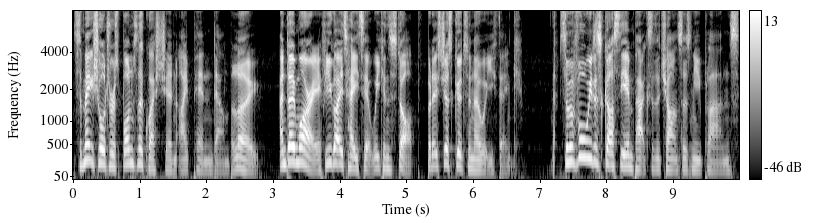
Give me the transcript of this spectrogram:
So make sure to respond to the question I pinned down below. And don't worry, if you guys hate it, we can stop, but it's just good to know what you think. So before we discuss the impacts of the Chancellor's new plans,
